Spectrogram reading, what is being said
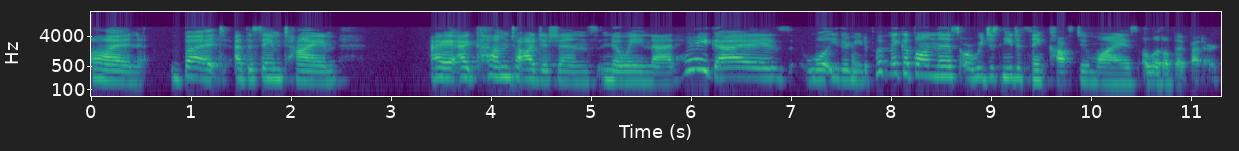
on, but at the same time, I, I come to auditions knowing that, hey guys, we'll either need to put makeup on this or we just need to think costume wise a little bit better.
